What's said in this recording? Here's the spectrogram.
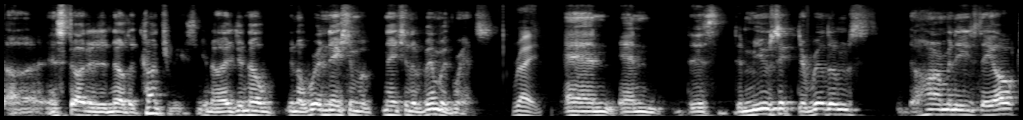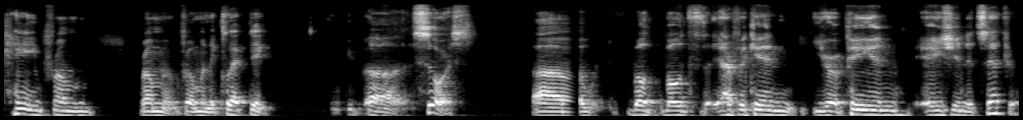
uh, and started in other countries. You know, as you know, you know, we're a nation of nation of immigrants, right? And and this the music, the rhythms, the harmonies, they all came from from from an eclectic uh, source. Uh, both both African, European, Asian, etc.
